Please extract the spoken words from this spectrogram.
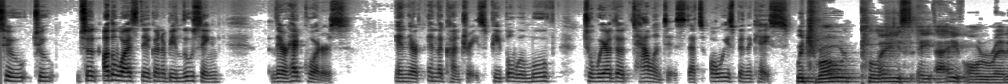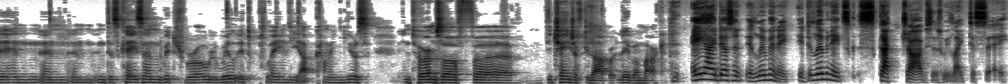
to to so otherwise they're going to be losing their headquarters in their in the countries. People will move to where the talent is. That's always been the case. Which role plays AI already in, in, in, in this case, and which role will it play in the upcoming years in terms of uh, the change of the labor, market? AI doesn't eliminate, it eliminates scut jobs, as we like to say.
